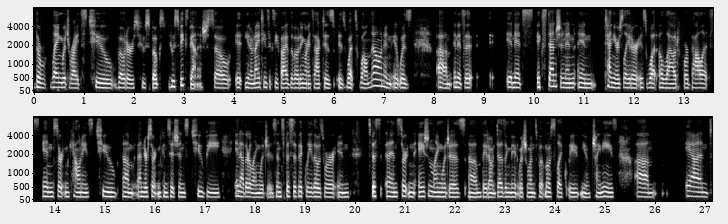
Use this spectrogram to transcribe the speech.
the language rights to voters who spoke who speak Spanish. So it you know 1965 the Voting Rights Act is is what's well known and it was um, and it's a in its extension in, in 10 years later is what allowed for ballots in certain counties to um, under certain conditions to be in other languages. And specifically those were in in certain asian languages. Um, they don't designate which ones but most likely you know chinese um, and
